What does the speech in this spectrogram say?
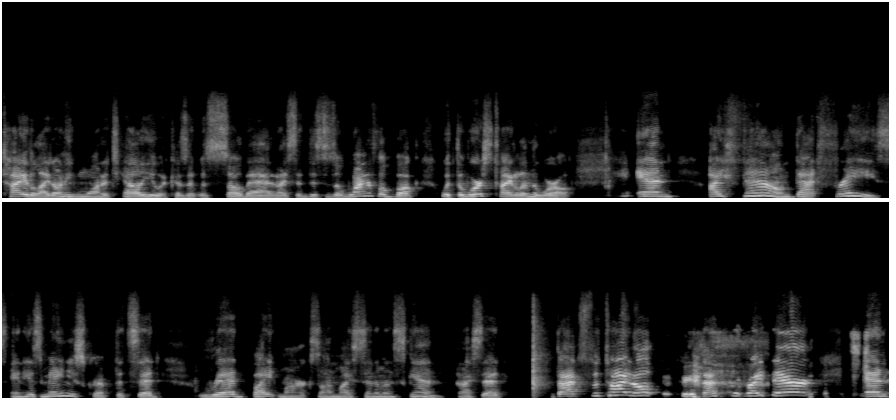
title. I don't even want to tell you it because it was so bad. And I said, This is a wonderful book with the worst title in the world. And I found that phrase in his manuscript that said, Red bite marks on my cinnamon skin. And I said, that's the title. That's it right there. And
